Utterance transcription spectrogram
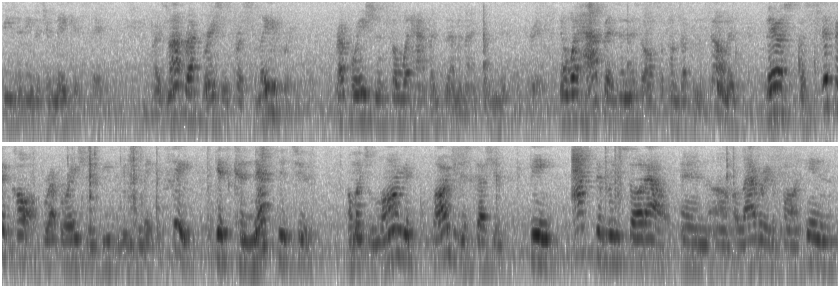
vis-a-vis the Jamaican state. Right? It's not reparations for slavery, reparations for what happened to them in 1963. Now what happens, and this also comes up in the film, is their specific call for reparations vis-a-vis the Jamaican state gets connected to a much longer, larger discussion being actively sought out and um, elaborated upon in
